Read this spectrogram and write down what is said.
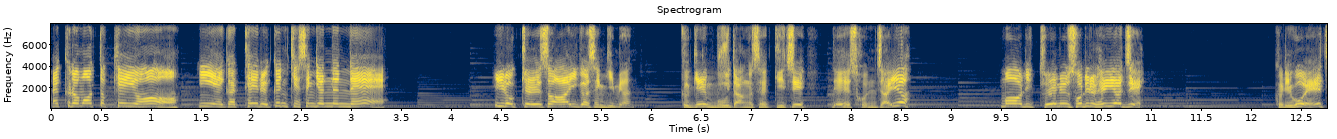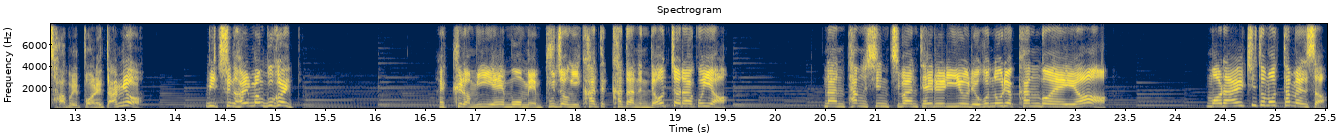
아, 그럼 어떡해요? 이 애가 태를 끊게 생겼는데. 이렇게 해서 아이가 생기면 그게 무당 새끼지 내 손자야? 말이 되는 소리를 해야지. 그리고 애 잡을 뻔했다며? 미친 할망구가 아, 그럼 이 애 몸엔 부정이 가득하다는데 어쩌라고요? 난 당신 집안 대를 이으려고 노력한 거예요. 뭘 알지도 못하면서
